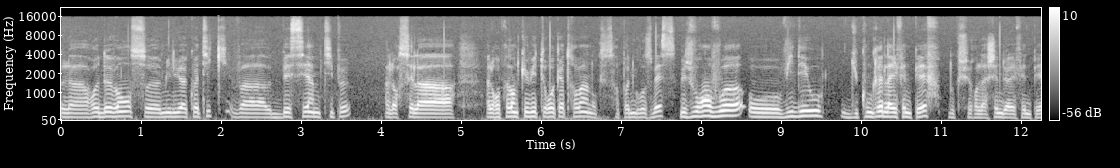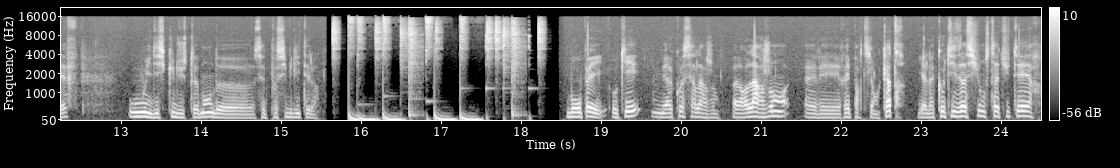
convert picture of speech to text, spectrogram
la redevance euh, milieu aquatique, va baisser un petit peu. Alors c'est la... elle représente que 8,80€ donc ce ne sera pas une grosse baisse. Mais je vous renvoie aux vidéos du congrès de la FNPF, donc sur la chaîne de la FNPF, où ils discutent justement de cette possibilité-là. Bon, on paye, ok, mais à quoi sert l'argent? Alors l'argent, elle est répartie en quatre. Il y a la cotisation statutaire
